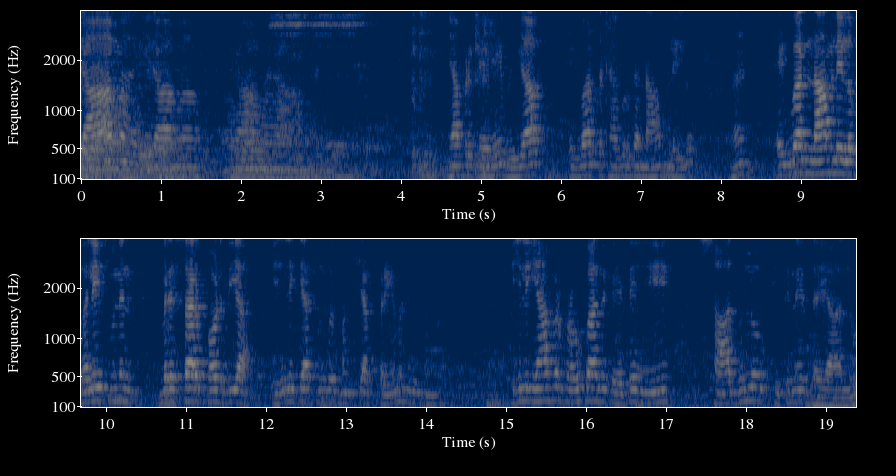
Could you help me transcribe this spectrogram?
राम हरे राम राम राम यहाँ पर कह रहे भैया, एक बार तो ठाकुर का नाम ले लो, है? एक बार नाम ले लो, भले ही तुमने मेरे सर फोड़ दिया, इसलिए क्या तुमको क्या प्रेम नहीं दूँगा इसलिए यहाँ पर प्रभुपाद कहते हैं, साधु लोग कितने दयालु,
